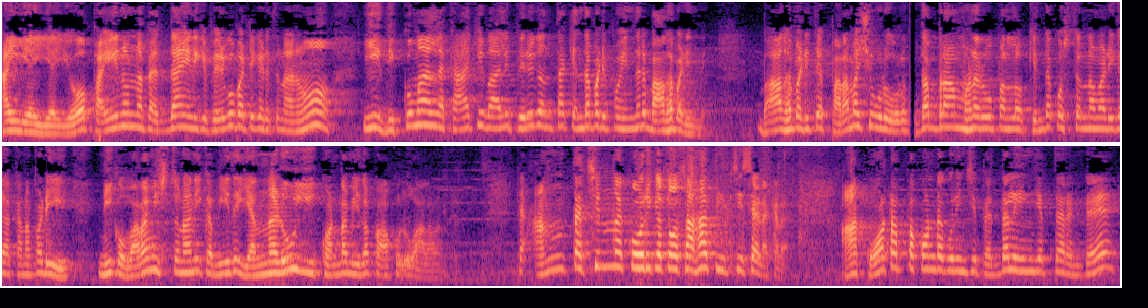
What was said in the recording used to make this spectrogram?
అయ్యయ్యయ్యో పైనున్న పెద్ద ఆయనకి పెరుగు పట్టుకెడుతున్నాను ఈ దిక్కుమాలిన కాకి వాలి పెరుగంతా కింద పడిపోయిందని బాధపడింది. బాధపడితే పరమశివుడు వృద్ధ బ్రాహ్మణ రూపంలో కిందకొస్తున్నవాడిగా కనపడి నీకు వరం ఇస్తున్నాను ఇక మీద ఎన్నడూ ఈ కొండ మీద కాకులు వాలవన్నాడు అంటే అంత చిన్న కోరికతో సహా తీర్చేశాడు అక్కడ. ఆ కోటప్ప కొండ గురించి పెద్దలు ఏం చెప్తారంటే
